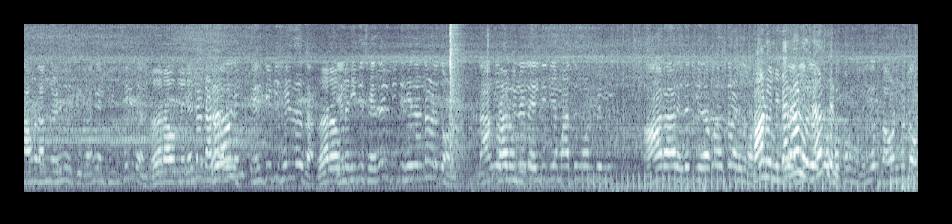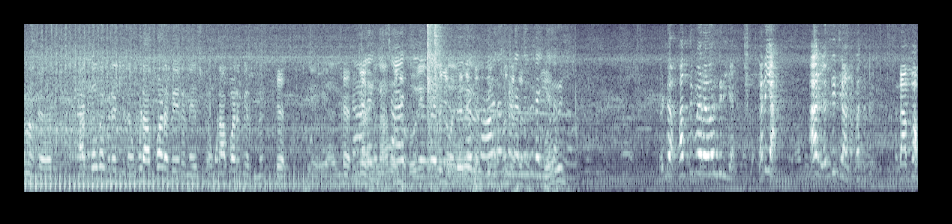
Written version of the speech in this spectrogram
அவங்க அங்க எழுதி வச்சிருக்காங்க செய்தாங்க. எல்டிடி செய்ததுதான். எல்டிடி செய்த எல்டிடி செய்ததுதான் எழுதணும் நாங்க எல்டிடியை மாத்துங்கன்னு சொல்லி. ஆறு ஆறு எதை செய்தாங்களோ அதான் எழுதணும். கவர்மெண்ட் ஆஃபீஸர் மற்றது பிரச்சனை உங்களோட அப்பாட பேர் என்ன? உங்களோட அப்பாட பேர் என்ன? பத்து பேரை வந்துருக்கேன் சரியா? யார் எழுதிட்டாங்க பத்து பேர்? அந்த அப்பா.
